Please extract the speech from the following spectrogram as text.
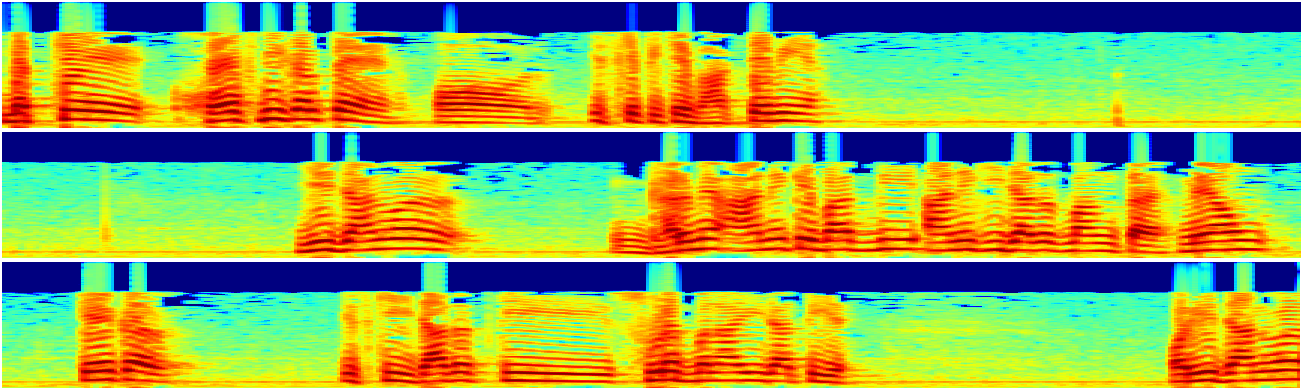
بچے خوف بھی کرتے ہیں اور اس کے پیچھے بھاگتے بھی ہیں۔ یہ جانور گھر میں آنے کے بعد بھی آنے کی اجازت مانگتا ہے۔ میں آؤں کہہ کر اس کی اجازت کی صورت بنائی جاتی ہے۔ اور یہ جانور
